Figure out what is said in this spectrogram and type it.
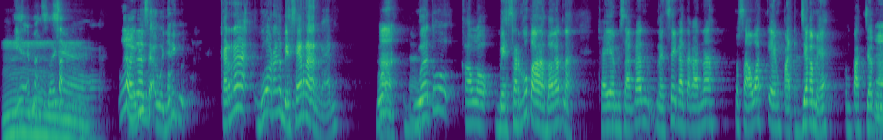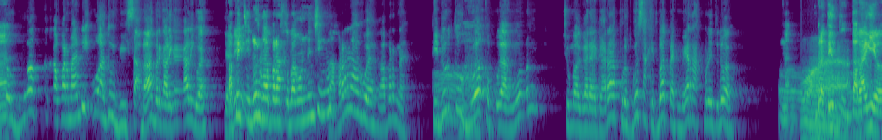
Hmm. Iya, emang Nggak Sa- banyak. Nggak, nggak bisa gue. Jadi gua- karena gue orangnya beseran kan. Gue Ah. gua tuh kalau beser gue parah banget lah. Kayak misalkan, let's say katakanlah pesawat yang 4 jam ya. 4 jam Ah. itu gue ke kamar mandi, wah tuh bisa banget berkali-kali gue. Jadi Tapi tidur gak pernah kebangun kencing lu? nggak pernah gue, nggak pernah. Tidur tuh Oh. gue kebangun cuma gara-gara perut gue sakit banget pengen berak udah itu doang. Nah, Wah. Berarti bentar lagi yo.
